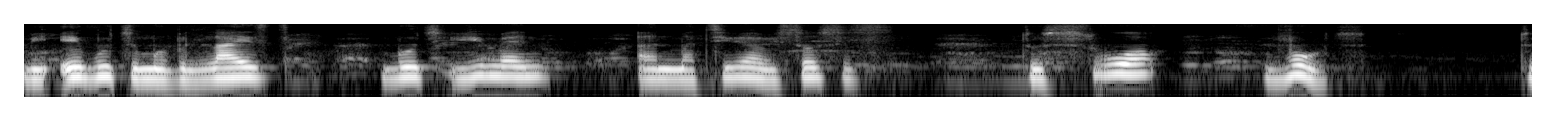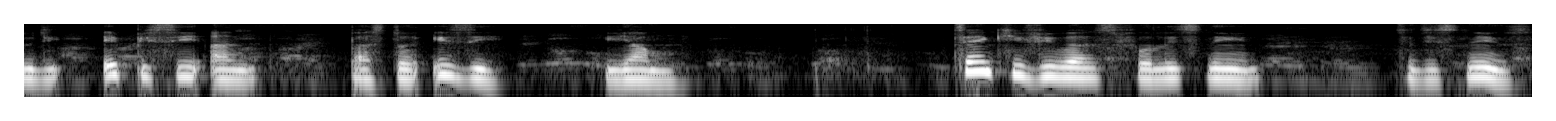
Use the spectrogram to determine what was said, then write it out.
be able to mobilize both human and material resources to swear votes to the APC and Pastor Izzy Yam. Thank you viewers for listening to this news.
